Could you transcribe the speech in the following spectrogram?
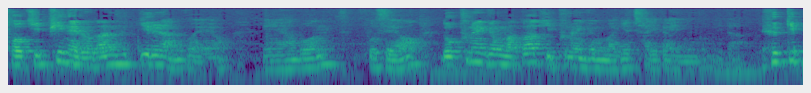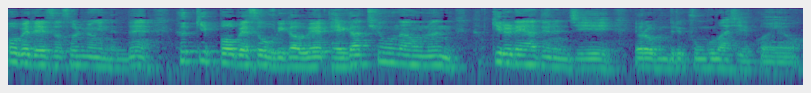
더 깊이 내려간 흡기를 한 거예요. 예, 한번 보세요. 높은 횡경막과 깊은 횡경막의 차이가 있는 겁니다. 흡기법에 대해서 설명했는데 흡기법에서 우리가 왜 배가 튀어나오는 흡기를 해야 되는지 여러분들이 궁금하실 거예요.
